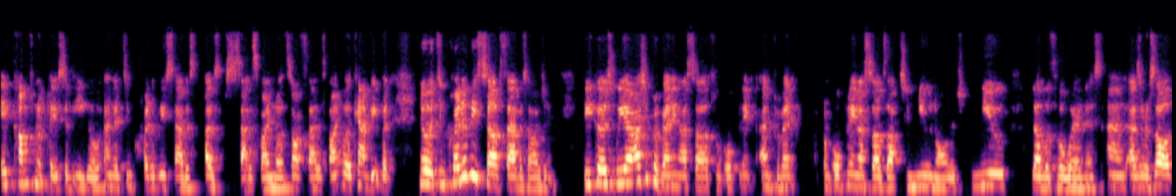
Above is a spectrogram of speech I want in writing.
it comes from a place of ego and it's incredibly satis- uh, satisfying. No, it's not satisfying. Well, it can be, but no, it's incredibly self-sabotaging because we are actually preventing ourselves from opening and prevent from opening ourselves up to new knowledge, new levels of awareness, and as a result,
